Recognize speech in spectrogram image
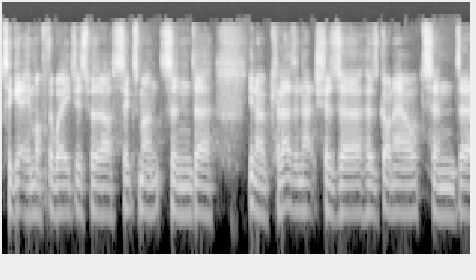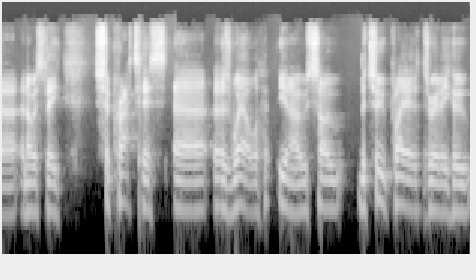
to get him off the wages for the last six months. And uh, you know Kolasinac has uh, has gone out and uh, and obviously Sokratis uh, as well you know. So the two players really who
